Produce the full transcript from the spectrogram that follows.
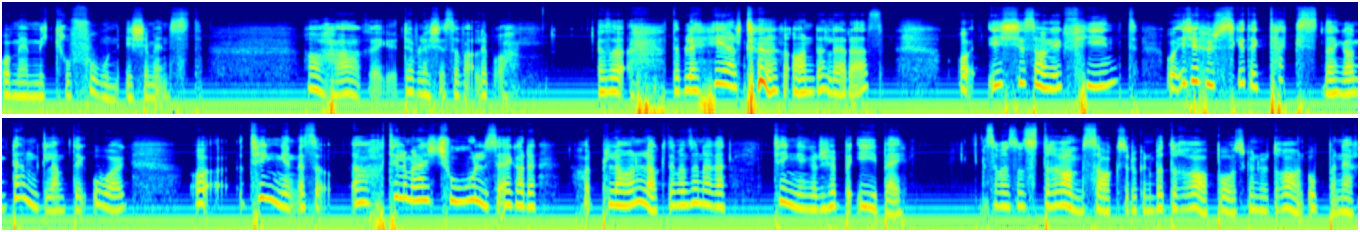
og med mikrofon, ikke minst. Å, herregud, det ble ikke så veldig bra. Altså, det ble helt annerledes. Og ikke sang jeg fint. Og ikke husket jeg teksten engang. Den glemte jeg òg. Og tingen altså, åh, Til og med den kjolen som jeg hadde planlagt. Det var en sånn ting jeg hadde kjøpt på eBay. Så det var en sånn stram sak så du kunne bare dra på, og så kunne du dra den opp og ned.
